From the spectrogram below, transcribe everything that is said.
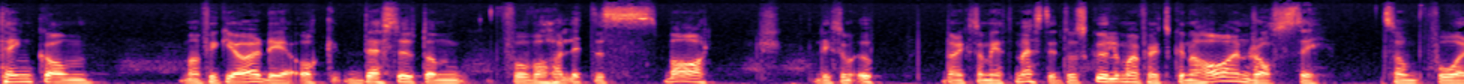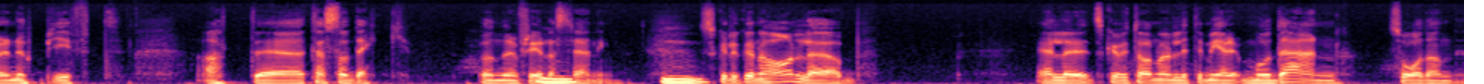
tänk om man fick göra det och dessutom få vara lite smart liksom uppmärksamhetsmässigt. Då skulle man faktiskt kunna ha en Rossi som får en uppgift att eh, testa däck under en fredagsträning. mm, skulle kunna ha en Löb. Eller ska vi ta någon lite mer modern sådan?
